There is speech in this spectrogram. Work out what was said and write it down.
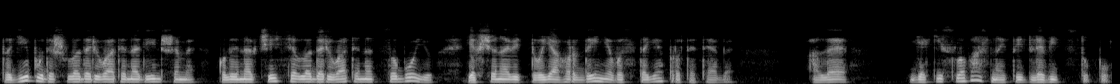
Тоді будеш владарювати над іншими, коли навчишся владарювати над собою, якщо навіть твоя гординя восстає проти тебе. Але які слова знайти для відступу?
